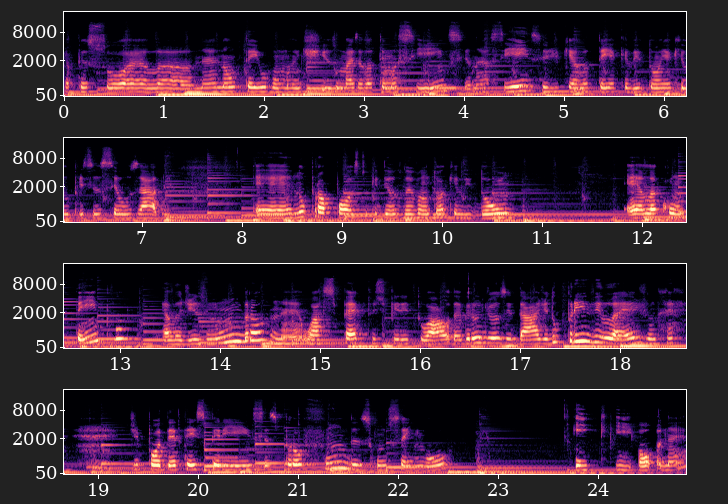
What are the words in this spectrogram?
que a pessoa ela né, não tem o romantismo, mas ela tem uma ciência, né? A ciência de que ela tem aquele dom e aquilo precisa ser usado é, no propósito que Deus levantou aquele dom. Ela contempla ela deslumbra né, o aspecto espiritual da grandiosidade, do privilégio né, de poder ter experiências profundas com o Senhor e, e né,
